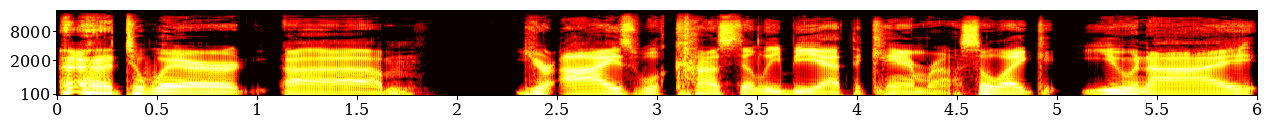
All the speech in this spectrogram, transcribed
to where um your eyes will constantly be at the camera. So like you and I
